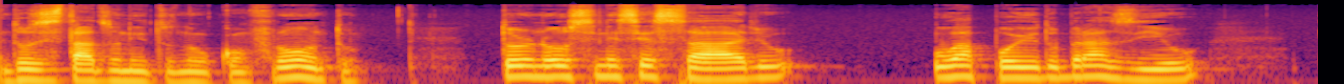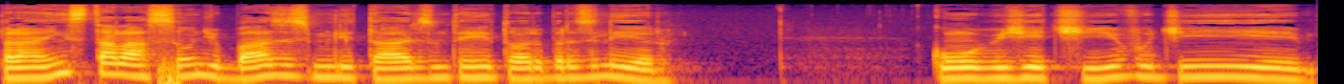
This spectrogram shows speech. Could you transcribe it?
dos Estados Unidos no confronto, tornou-se necessário o apoio do Brasil para a instalação de bases militares no território brasileiro, com o objetivo de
